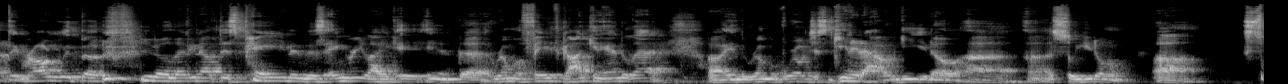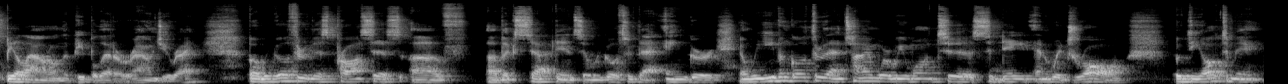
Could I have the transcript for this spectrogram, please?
nothing wrong with the you know letting out this pain and this angry like in the realm of faith. God can handle that uh, in the realm of world. Just get it out you know uh, uh so you don't uh, spill out on the people that are around you right? But we go through this process of of acceptance and we go through that anger and we even go through that time where we want to sedate and withdraw but the ultimate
